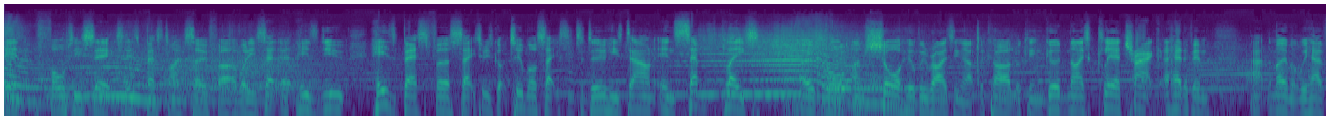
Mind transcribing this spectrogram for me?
in 46, his best time so far. Well, he set uh, his new his best first sector. He's got two more sectors to do. He's down in seventh place overall. I'm sure he'll be rising up. The car looking good, nice clear track ahead of him. At the moment, we have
